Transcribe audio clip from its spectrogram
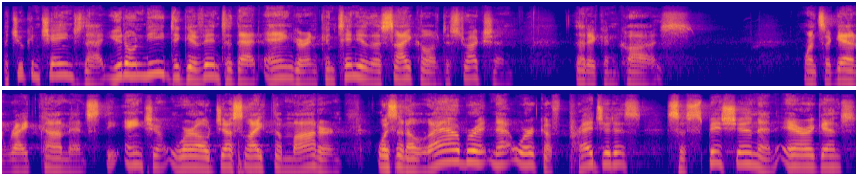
But you can change that. You don't need to give in to that anger and continue the cycle of destruction that it can cause. Once again, Wright comments the ancient world, just like the modern, was an elaborate network of prejudice, suspicion, and arrogance,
